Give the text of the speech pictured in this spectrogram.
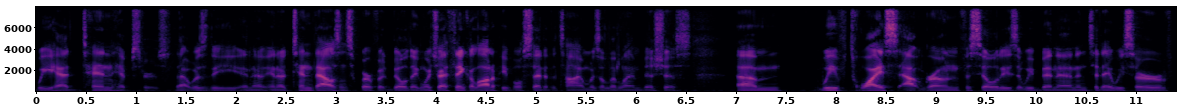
we had 10 hipsters. That was the in a, in a 10,000 square foot building, which I think a lot of people said at the time was a little ambitious. Um, we've twice outgrown facilities that we've been in, and today we serve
